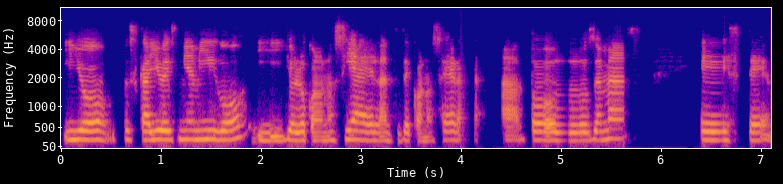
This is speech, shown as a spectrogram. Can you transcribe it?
yo, pues Cayo es mi amigo y yo lo conocí a él antes de conocer a todos los demás. Este,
